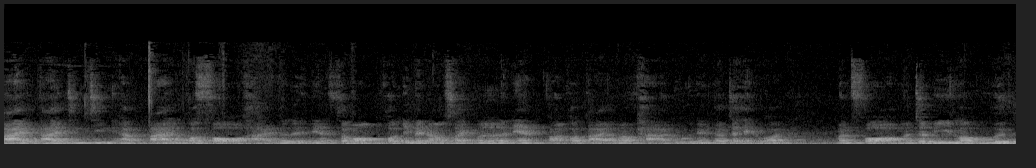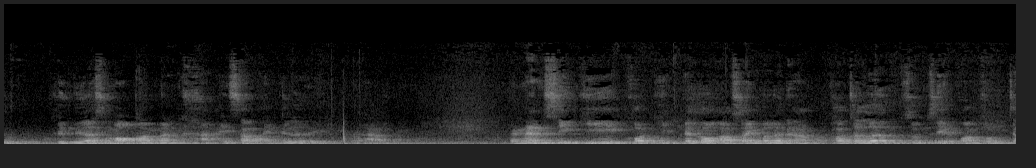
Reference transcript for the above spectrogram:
ตายตายจริงๆครับตายแล้วก็ฝ่อหายไปเลยเนี่ยสมองคนที่เป็นอัลไซเมอร์เนี่ยตอนเขาตายแล้วมาผ่าดูเนี่ยก็จะเห็นว่า มันฝ่อมันจะมีร่องลึก คือเนื้อสมองมันมันหายสลายไปเลยนะครับ ดังนั้นสิ่งที่คนที่เป็นโรคอัลไซเมอร์นะครับ เขาจะเริ่มสูญเสียความทรงจ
